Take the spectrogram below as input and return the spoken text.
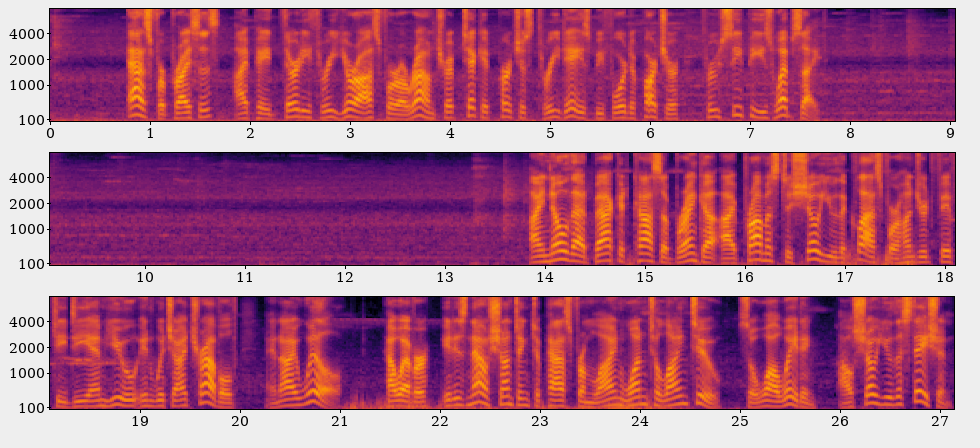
As for prices, I paid 33 euros for a round-trip ticket purchased three days before departure through CP's website. I know that back at Casa Branca I promised to show you the class 450 DMU in which I traveled, and I will. However, it is now shunting to pass from line 1 to line 2, so while waiting, I'll show you the station.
